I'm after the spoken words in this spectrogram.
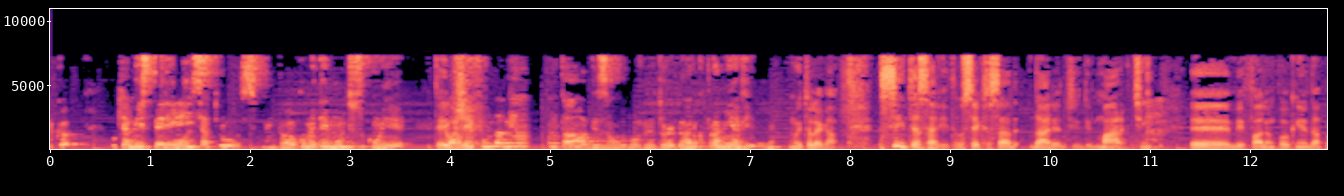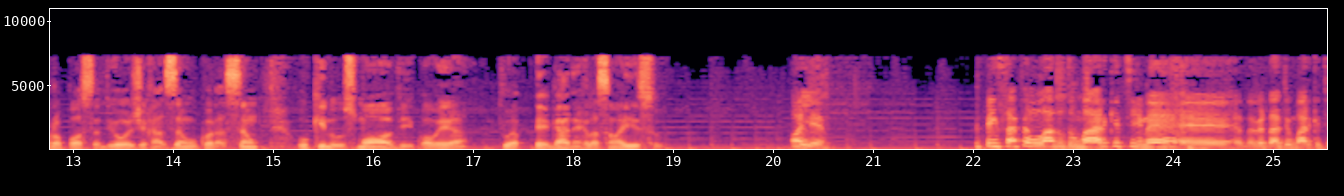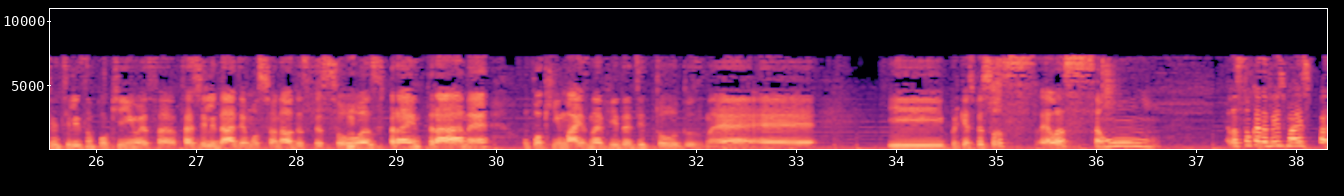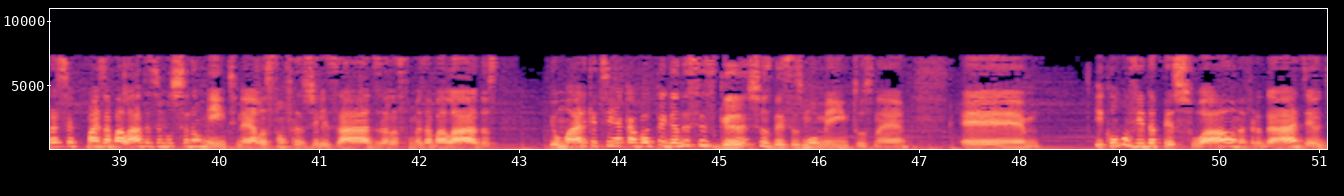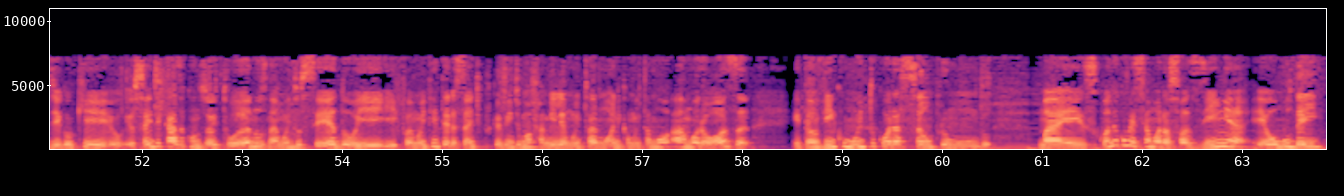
o que a minha experiência trouxe. Então eu comentei muito isso com ele. Entendi. Eu achei fundamental a visão do movimento orgânico para a minha vida. Né? Muito legal. Cíntia Sarita, você que está da área de, de marketing, é, me fale um pouquinho da proposta de hoje, razão, o coração, o que nos move, qual é a tua pegada em relação a isso? Olha, pensar pelo lado do marketing, né? É, na verdade, o marketing utiliza um pouquinho essa fragilidade emocional das pessoas para entrar, né, um pouquinho mais na vida de todos, né? É, e porque as pessoas, elas são elas estão cada vez mais parece mais abaladas emocionalmente, né? Elas estão fragilizadas, elas estão mais abaladas. E o marketing acaba pegando esses ganchos desses momentos, né? É, e como vida pessoal, na verdade, eu digo que eu, eu saí de casa com 18 anos, né, muito hum. cedo, e, e, foi muito interessante porque eu vim de uma família muito harmônica, muito amorosa, então eu vim com muito coração para o mundo. Mas quando eu comecei a morar sozinha, eu mudei.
